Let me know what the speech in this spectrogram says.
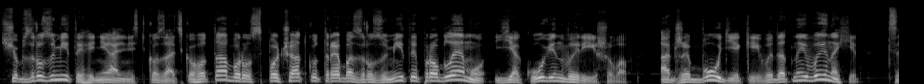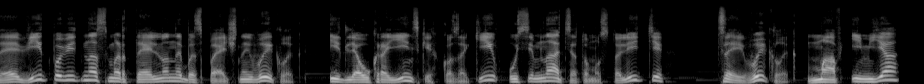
Щоб зрозуміти геніальність козацького табору, спочатку треба зрозуміти проблему, яку він вирішував. Адже будь-який видатний винахід це відповідь на смертельно небезпечний виклик. І для українських козаків у 17 столітті цей виклик мав ім'я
